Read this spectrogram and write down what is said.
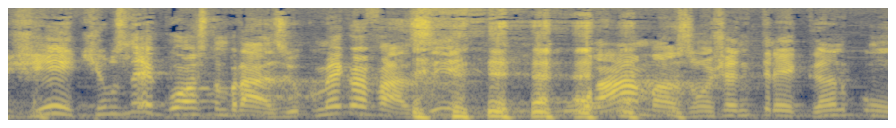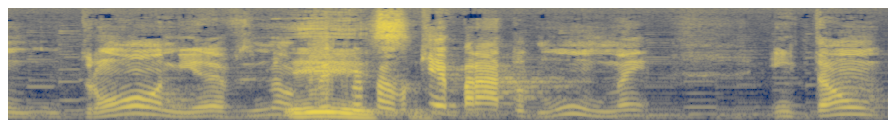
Gente, e os negócios no Brasil, como é que vai fazer? o Amazon já entregando com um drone, né? não, como é que quebrar todo mundo, né? Então,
